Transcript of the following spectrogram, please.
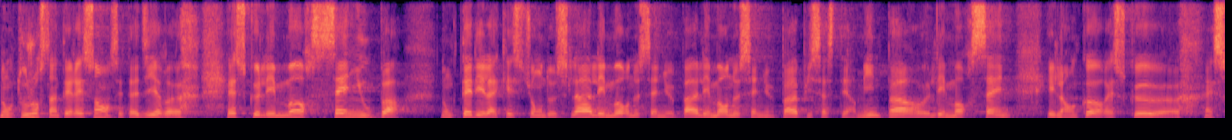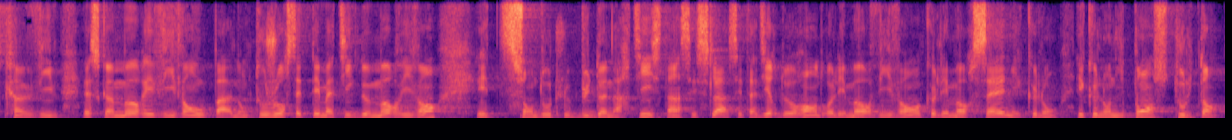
Donc toujours, c'est intéressant, c'est-à-dire, euh, est-ce que les morts saignent ou pas? Donc telle est la question de cela, les morts ne saignent pas, les morts ne saignent pas, puis ça se termine par euh, les morts saignent. Et là encore, euh, est-ce qu'un mort est vivant ou pas? Donc toujours cette thématique de mort-vivant est sans doute le but d'un artiste, hein, c'est cela, c'est-à-dire de rendre les morts vivants, que les morts saignent et que l'on y pense tout le temps.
